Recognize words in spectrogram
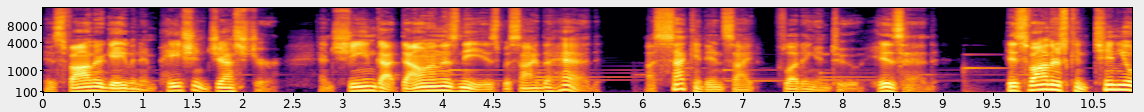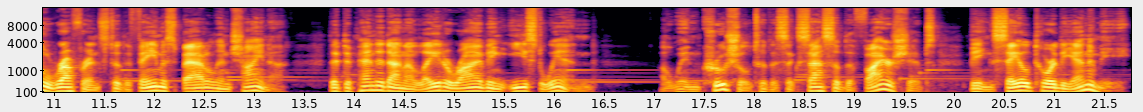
His father gave an impatient gesture, and Sheen got down on his knees beside the head, a second insight flooding into his head. His father's continual reference to the famous battle in China that depended on a late arriving east wind, a wind crucial to the success of the fire ships being sailed toward the enemy,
